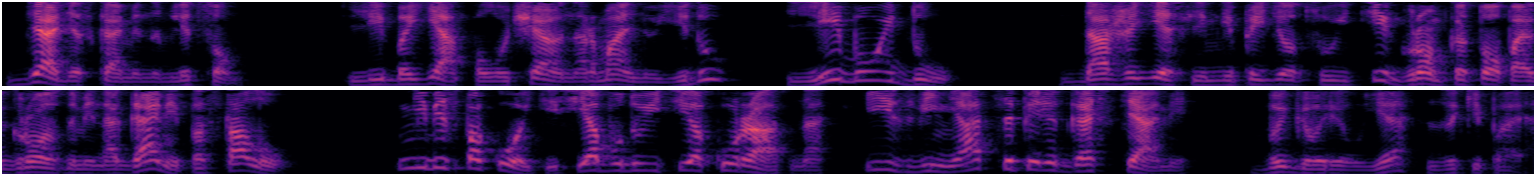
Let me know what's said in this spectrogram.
дядя с каменным лицом, либо я получаю нормальную еду, либо уйду, даже если мне придется уйти, громко топая грозными ногами по столу. Не беспокойтесь, я буду идти аккуратно и извиняться перед гостями», — выговорил я, закипая.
